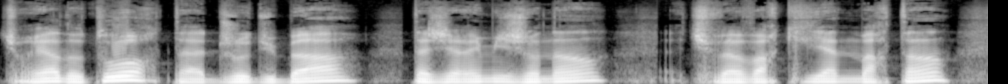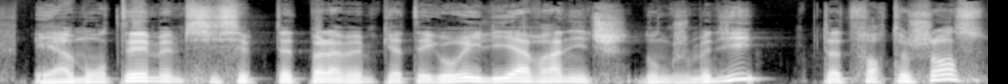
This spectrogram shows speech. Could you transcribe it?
tu regardes autour, tu as Joe Duba, tu as Jérémy Jonin, tu vas avoir Kylian Martin, et à monter, même si c'est peut-être pas la même catégorie, il y a Vranic. Donc je me dis, tu as de fortes chances.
